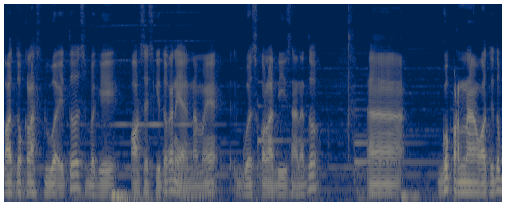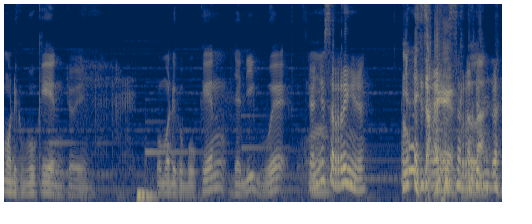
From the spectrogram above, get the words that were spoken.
waktu kelas 2 itu sebagai osis gitu kan ya namanya gue sekolah di sana tuh eh, gue pernah waktu itu mau digebukin cuy. Gue mau digebukin jadi gue Kayaknya sering ya. Dah.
